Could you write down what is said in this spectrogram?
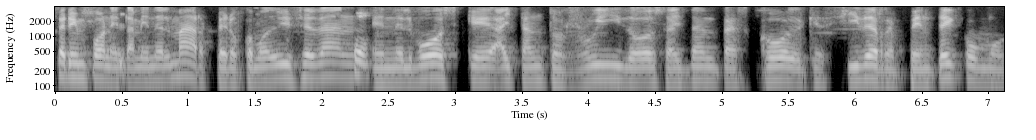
pero impone también el mar, pero como dice Dan, Sí. en el bosque hay tantos ruidos, hay tantas cosas que sí de repente como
